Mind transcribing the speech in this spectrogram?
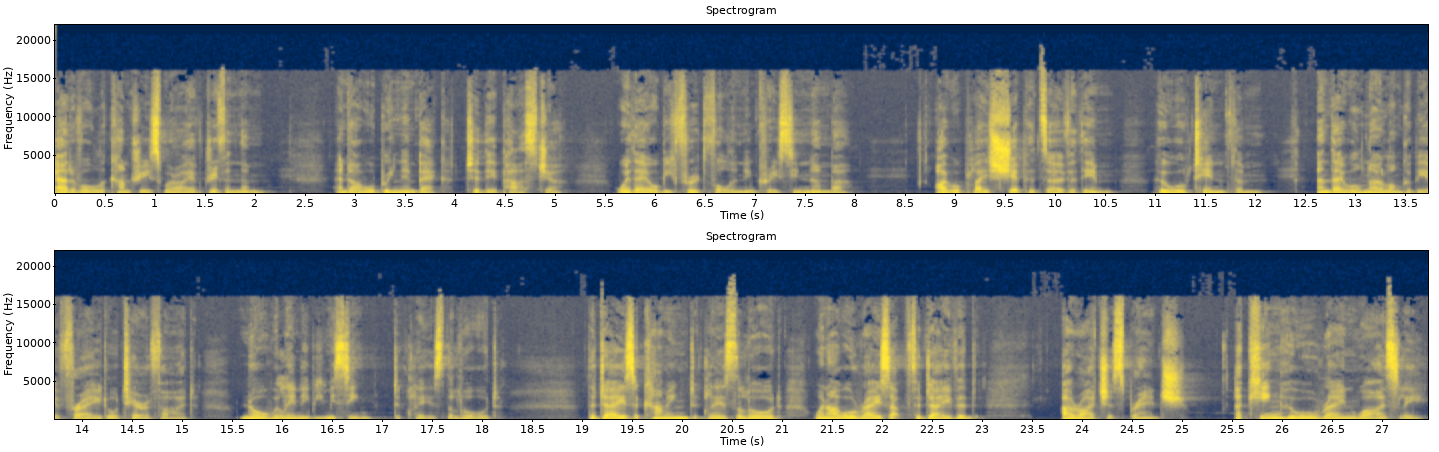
out of all the countries where I have driven them, and I will bring them back to their pasture, where they will be fruitful and increase in number. I will place shepherds over them who will tend them, and they will no longer be afraid or terrified, nor will any be missing, declares the Lord. The days are coming, declares the Lord, when I will raise up for David a righteous branch, a king who will reign wisely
